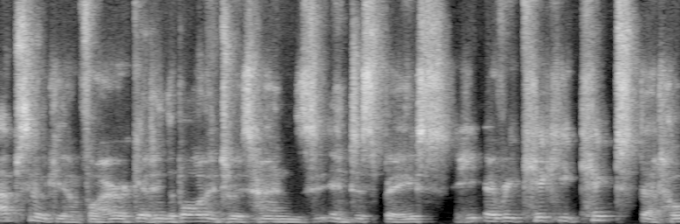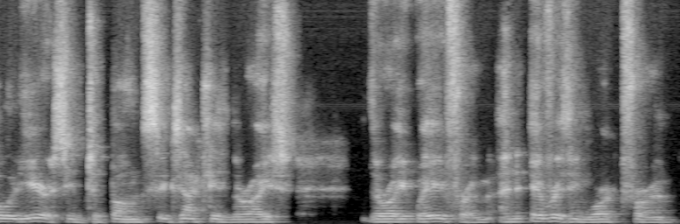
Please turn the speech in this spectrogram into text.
absolutely on fire, getting the ball into his hands, into space. He, every kick he kicked that whole year seemed to bounce exactly in the right, the right way for him, and everything worked for him.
